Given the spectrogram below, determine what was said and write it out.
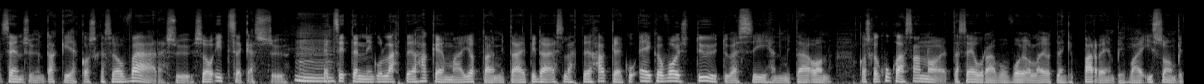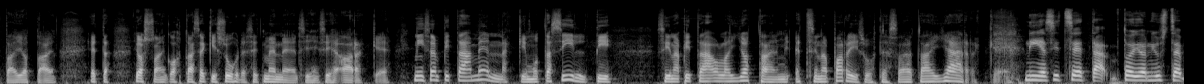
sen syyn takia, koska se on väärä syy, se on itsekäs syy. Mm. Että sitten niin kuin lähtee hakemaan jotain, mitä ei pidä edes lähteä hakemaan, kun eikö voisi tyytyä siihen, mitä on. Koska kuka sanoo, että seuraava voi olla jotenkin parempi vai isompi tai jotain, että jossain kohtaa sekin suhde sitten menee siihen, siihen arkeen. Niin sen pitää mennäkin, mutta silti siinä pitää olla jotain, että siinä parisuhteessa on jotain järkeä. Niin ja sitten se, että toi on just se,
